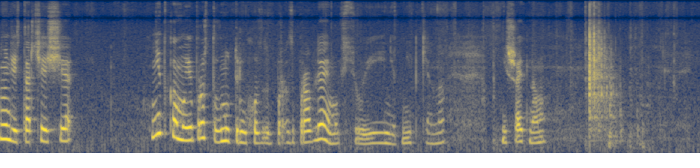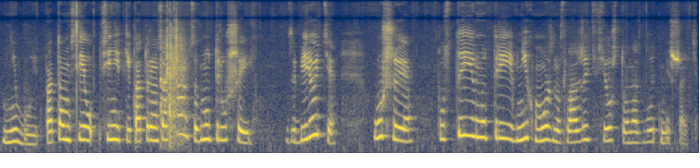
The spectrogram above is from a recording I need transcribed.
Ну, здесь торчащая нитка, мы ее просто внутрь уха заправляем и все. И нет нитки, она мешать нам не будет. Потом все, все нитки, которые у нас останутся, внутрь ушей заберете. Уши пустые внутри, в них можно сложить все, что у нас будет мешать.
